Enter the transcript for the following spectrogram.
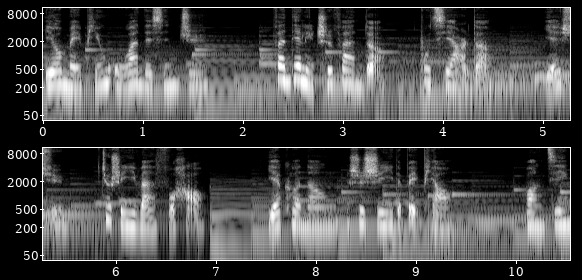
也有每平五万的新居。饭店里吃饭的不起眼的，也许就是亿万富豪，也可能是失意的北漂。望京，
